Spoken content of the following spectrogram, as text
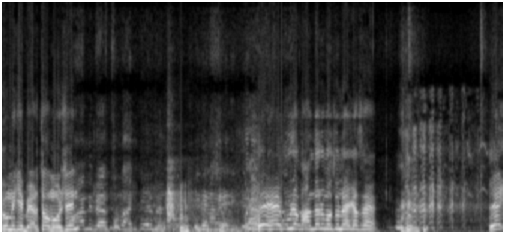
তুমি কি ব্যর্থ মহসিন? আমি ব্যর্থ না এই এই পুরো বান্দরের মতন হয়ে গেছে। এই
